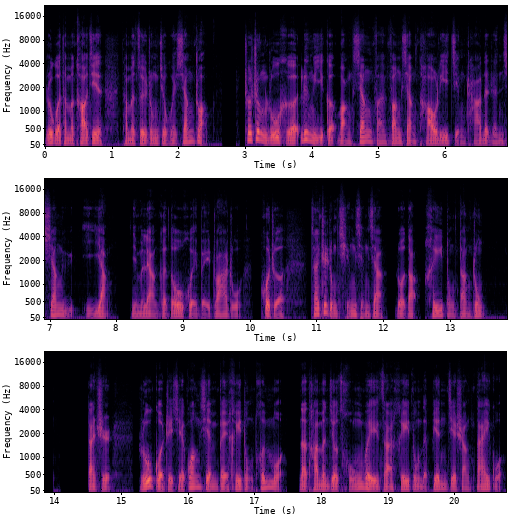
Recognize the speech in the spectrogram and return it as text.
如果他们靠近，他们最终就会相撞。这正如和另一个往相反方向逃离警察的人相遇一样，你们两个都会被抓住，或者在这种情形下落到黑洞当中。但是。如果这些光线被黑洞吞没，那它们就从未在黑洞的边界上待过。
